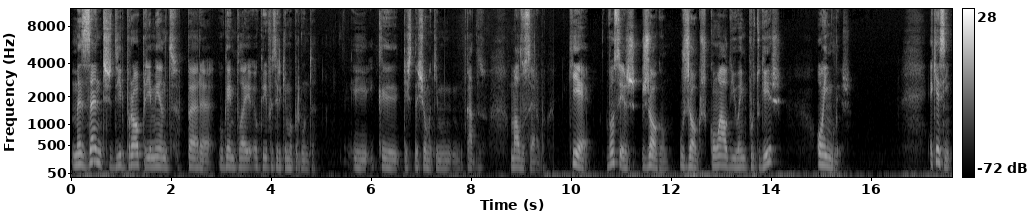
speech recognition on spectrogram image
Mas antes de ir propriamente para o gameplay, eu queria fazer aqui uma pergunta. E que, que isto deixou-me aqui um bocado mal do cérebro. Que é, vocês jogam os jogos com áudio em português ou em inglês? É que é assim,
